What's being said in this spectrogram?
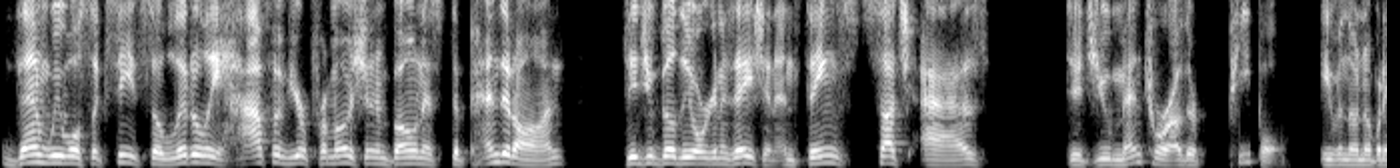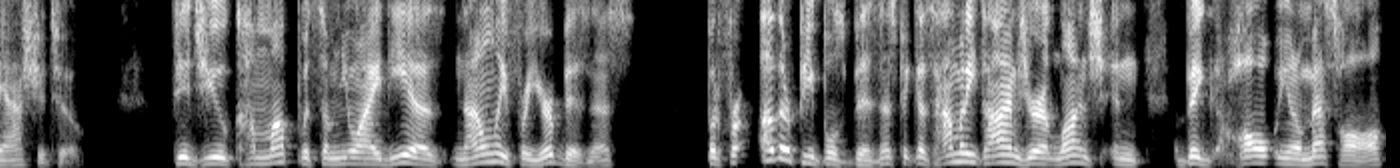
then we will succeed. So, literally, half of your promotion and bonus depended on did you build the organization and things such as did you mentor other people, even though nobody asked you to? Did you come up with some new ideas, not only for your business, but for other people's business? Because how many times you're at lunch in a big hall, you know, mess hall,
